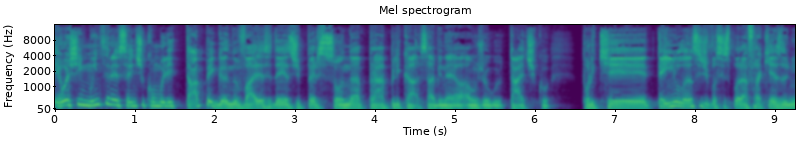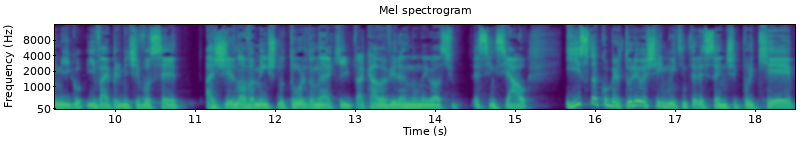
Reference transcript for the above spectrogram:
Eu achei muito interessante como ele tá pegando várias ideias de persona para aplicar, sabe, né, a um jogo tático. Porque tem o lance de você explorar a fraqueza do inimigo e vai permitir você agir novamente no turno, né? Que acaba virando um negócio essencial. E isso da cobertura eu achei muito interessante, porque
